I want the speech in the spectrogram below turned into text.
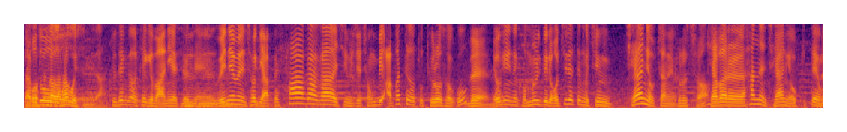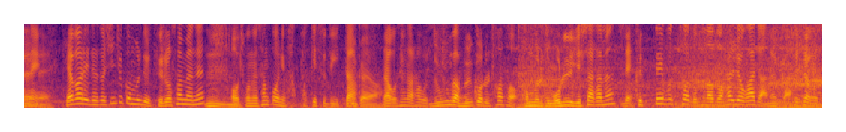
라고 생각을 하고 있습니다. 그 생각 되게 많이 했어요. 음, 되게. 음, 왜냐면 저기 앞에 사가가 지금 이제 정비 아파트가 또 들어서고 네, 네. 여기 있는 건물들이 어찌됐든 간 지금 제한이 없잖아요. 그렇죠. 개발을 하는 제한이 없기 때문에 네, 네. 개발이 돼서 신축 건물들이 들어서면은 음. 어 저는 상권이 확 바뀔 수도 있다라고 그러니까요. 생각을 하고 있습니다. 누군가 물꼬를 쳐서 건물을 좀 올리기 시작하면 네. 그때부터 너도 나도 하려고 하지 않을까. 그렇죠, 그렇죠,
